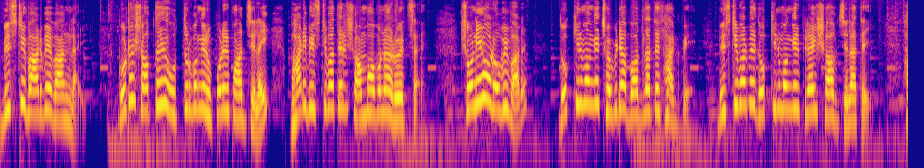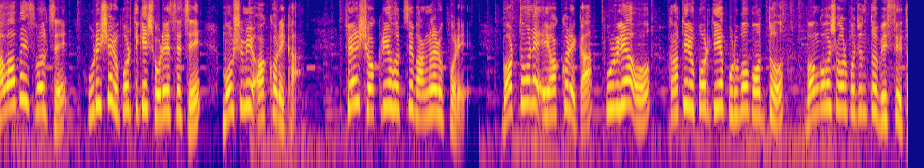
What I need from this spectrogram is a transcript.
বৃষ্টি বাড়বে বাংলায়। গোটা সপ্তাহে উত্তরবঙ্গের উপরের পাঁচ জেলায় ভারী বৃষ্টিপাতের সম্ভাবনা রয়েছে। শনি ও রবিবার দক্ষিণবঙ্গের ছবিটা বদলাতে থাকবে। বৃষ্টি বাড়বে দক্ষিণবঙ্গের প্রায় সব জেলাতেই। হাওয়া অফিস বলছে উড়িষ্যার উপর থেকে সরে এসেছে মৌসুমি অক্ষরেখা। ফের সক্রিয় হচ্ছে বাংলার উপরে। বর্তমানে এই অক্ষরেখা পুরুলিয়া ও কাঁথির উপর দিয়ে পূর্ব, মধ্য বঙ্গোপসাগর পর্যন্ত বিস্তৃত।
